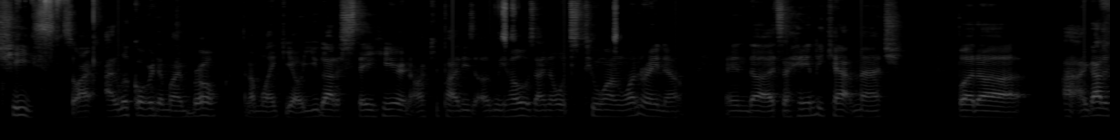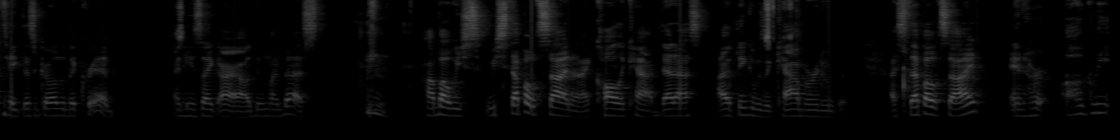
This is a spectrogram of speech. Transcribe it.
jeez. So I, I look over to my bro and I'm like, yo, you gotta stay here and occupy these ugly hoes. I know it's two on one right now, and uh, it's a handicap match, but uh, I, I gotta take this girl to the crib. And he's like, all right, I'll do my best. How about we we step outside and I call a cab? Dead ass. I think it was a cab or an Uber. I step outside and her ugly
